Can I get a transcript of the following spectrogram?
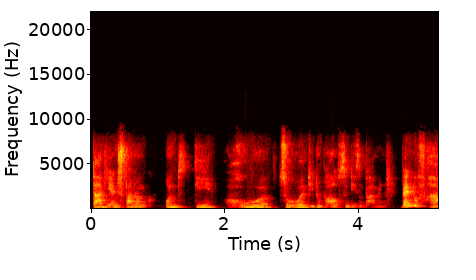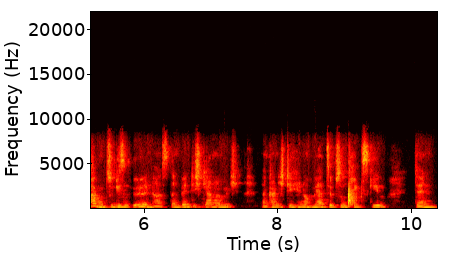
da die Entspannung und die Ruhe zu holen, die du brauchst in diesen paar Minuten. Wenn du Fragen zu diesen Ölen hast, dann wende dich gerne an mich. Dann kann ich dir hier noch mehr Tipps und Tricks geben, denn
